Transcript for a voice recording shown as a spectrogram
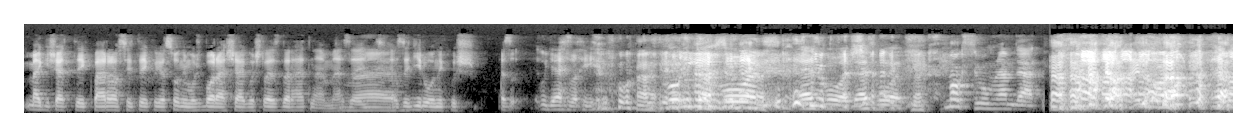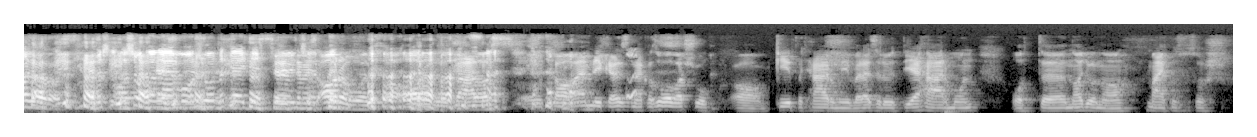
meg is ették pár, azt hitték, hogy a Sony most barátságos lesz, de hát nem, ez, Nem. Egy, ez egy ironikus, ez, ugye ez a hír volt. Igen, volt, ez volt, ez volt. Maximum nem, de hát Ez nagyon rossz. De sokan elmorzsoltak egy-egy Szerintem ez arra volt, arra volt válasz, hogyha emlékeznek az olvasók a két vagy három évvel ezelőtti E3-on, ott nagyon a Microsoftos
